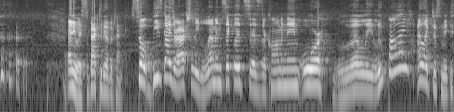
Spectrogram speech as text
Anyways, so back to the other tank. So these guys are actually lemon cichlids as their common name, or lililupi. I like just making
